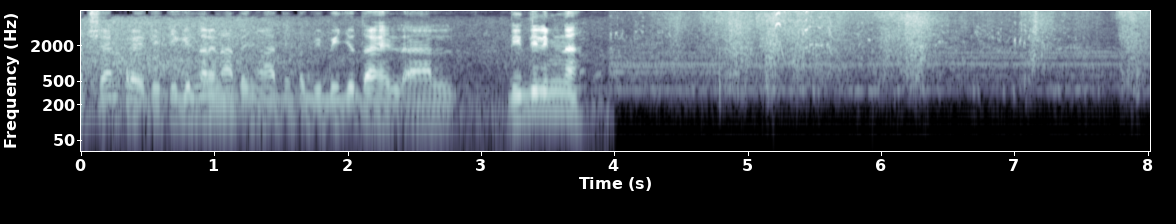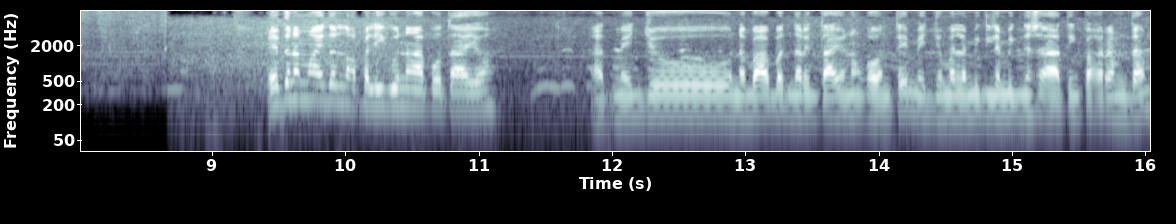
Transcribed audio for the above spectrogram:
At syempre, titigil na rin natin yung ating pagbibideo dahil ah, didilim na. Ito na mga idol, nakapaligo na nga po tayo. At medyo nababad na rin tayo ng konti. Medyo malamig-lamig na sa ating pakiramdam.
